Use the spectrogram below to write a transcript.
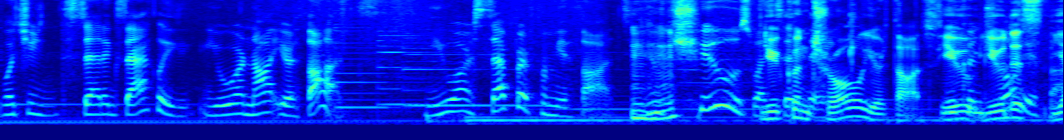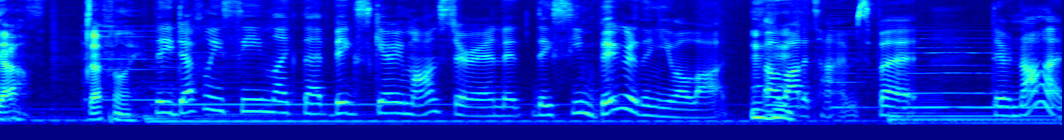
what you said exactly you are not your thoughts you are separate from your thoughts you choose what Mm-hmm. you to think. control your thoughts You you you, just yeah. Definitely. They definitely seem like that big scary monster and it, they seem bigger than you a lot a Mm-hmm. lot of times but they're not.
